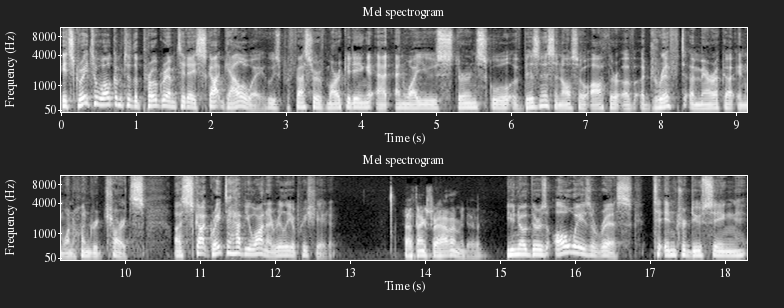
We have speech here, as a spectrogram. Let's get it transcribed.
It's great to welcome to the program today Scott Galloway, who's professor of marketing at NYU's Stern School of Business and also author of Adrift America in 100 Charts. Uh, Scott, great to have you on. I really appreciate it. Uh, thanks for having me, David. You know, there's always a risk to introducing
